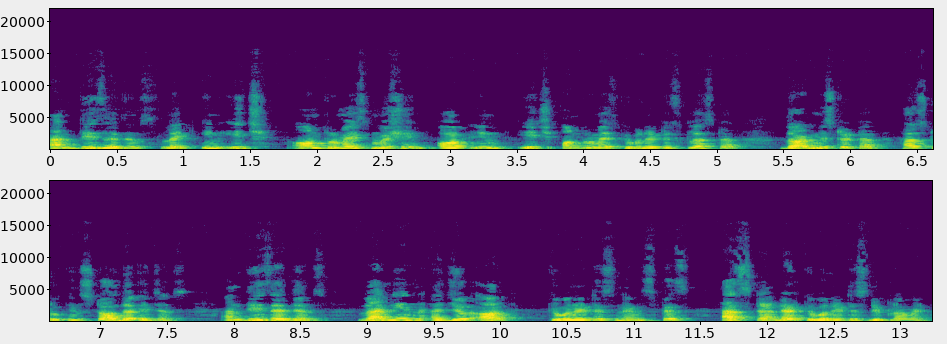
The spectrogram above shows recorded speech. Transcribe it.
and these agents like in each on-premise machine or in each on-premise Kubernetes cluster, the administrator has to install the agents and these agents run in Azure Arc Kubernetes namespace as standard Kubernetes deployment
